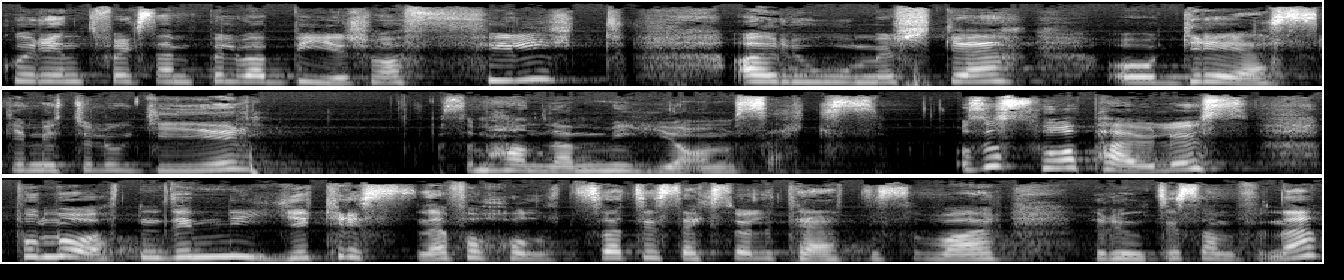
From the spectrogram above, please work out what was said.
Korint eksempel, var byer som var fylt av romerske og greske mytologier som handla mye om sex. Og så så Paulus på måten de nye kristne forholdt seg til seksualiteten som var rundt i samfunnet.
